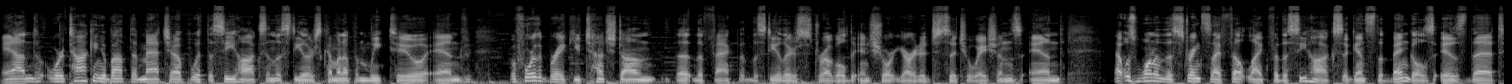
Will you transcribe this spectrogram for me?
And we're talking about the matchup with the Seahawks and the Steelers coming up in week two. And before the break, you touched on the, the fact that the Steelers struggled in short yardage situations. And that was one of the strengths I felt like for the Seahawks against the Bengals is that.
